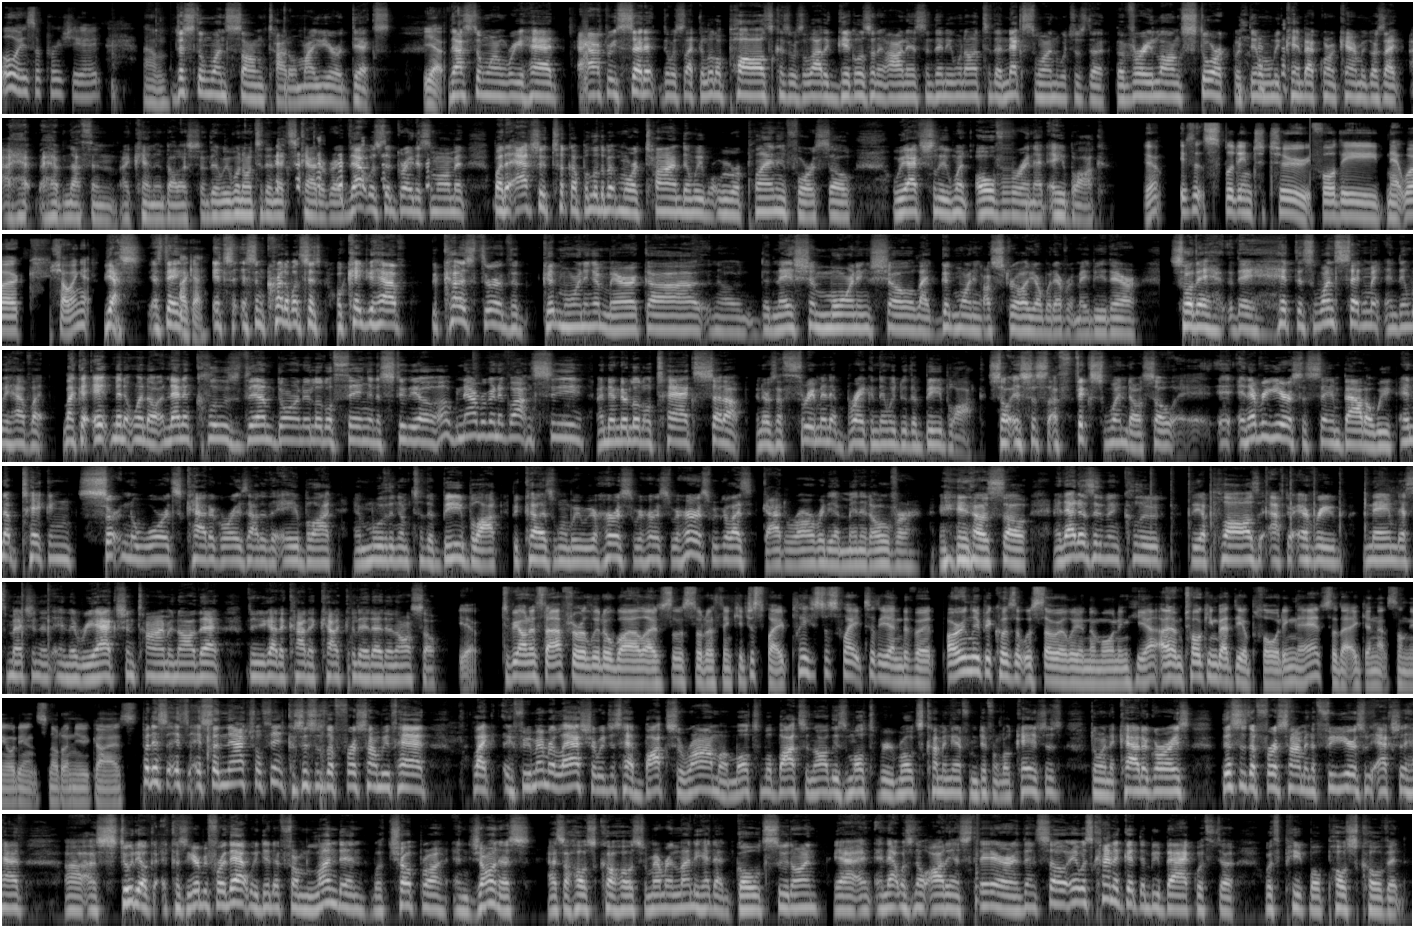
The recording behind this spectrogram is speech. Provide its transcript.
always appreciate. Um, Just the one song title, "My Year of Dicks." Yeah, That's the one where he had after he said it, there was like a little pause because there was a lot of giggles in the audience, and then he went on to the next one, which was the the very long stork. But then when we came back on camera, he goes like, "I have I have nothing, I can't embellish." And then we went on to the next category. that was the greatest moment, but it actually took up a little bit more time than we were, we were planning for. So we actually went over in that A block. Yep. Is it split into two for the network showing it? Yes, yes, they. Okay. It's it's incredible. It says, okay, you have because they're the Good Morning America, you know, the Nation Morning Show, like Good Morning Australia or whatever it may be there. So they they hit this one segment, and then we have like like an eight minute window, and that includes them doing their little thing in the studio. Oh, now we're gonna go out and see, and then their little tags set up, and there's a three minute break, and then we do the B block. So it's just a fixed window. So i- and every year it's the same battle. We end up taking certain awards categories out of the A block and moving them to the B block because when we rehearse, rehearse, rehearse, we realize, God, we're already a minute over. You know, so and that doesn't even include the applause after every name that's mentioned and, and the reaction time and all that. Then you got to kind of calculate that in also. Yeah. To be honest, after a little while, I was sort of thinking, just wait, please just wait to the end of it. Only because it was so early in the morning here. I'm talking about the applauding there. So that, again, that's on the audience, not on you guys. But it's it's it's a natural thing because this is the first time we've had like if you remember last year we just had Boxorama, multiple boxes and all these multiple remotes coming in from different locations during the categories. This is the first time in a few years we actually had uh, a studio because the year before that we did it from London with Chopra and Jonas as a host co-host. Remember in London he had that gold suit on, yeah, and, and that was no audience there. And then so it was kind of good to be back with the with people post COVID.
